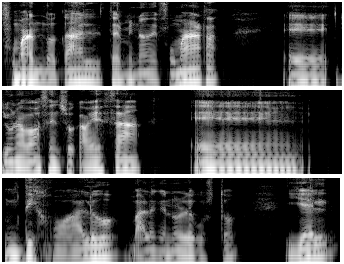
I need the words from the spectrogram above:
fumando tal, terminó de fumar eh, y una voz en su cabeza eh, dijo algo, ¿vale? Que no le gustó y él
